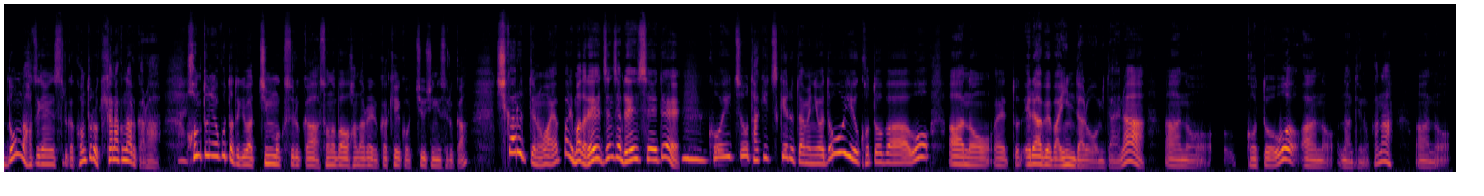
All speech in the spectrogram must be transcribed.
どんな発言するかコントロール効かなくなるから、本当に怒った時は沈黙するかその場を離れるか稽古を中心にするか。叱るっていうのはやっぱりまだ冷全然冷静で、うん。こいつを焚きつけるためにはどういう言葉をあの、えっと、選べばいいんだろうみたいなあのことをあのなんていうのかなあのえ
